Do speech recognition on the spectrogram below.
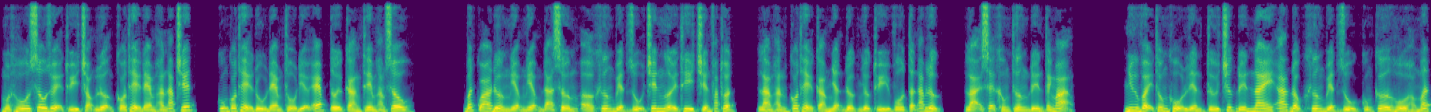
Một hố sâu duệ thủy trọng lượng có thể đem hắn áp chết, cũng có thể đủ đem thổ địa ép tới càng thêm hám sâu. Bất quá đường nghiệm nghiệm đã sớm ở Khương Biệt dụ trên người thi triển pháp thuật, làm hắn có thể cảm nhận được nhược thủy vô tận áp lực, lại sẽ không thương đến tánh mạng. Như vậy thống khổ liền từ trước đến nay ác độc Khương Biệt dụ cũng cơ hồ hỏng mất.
